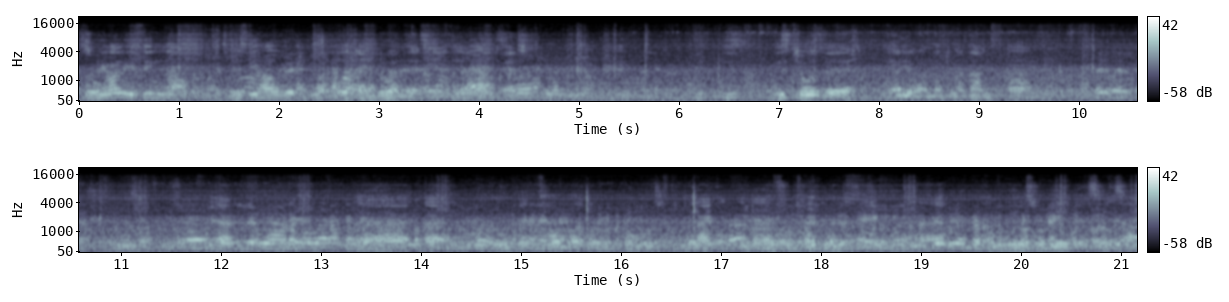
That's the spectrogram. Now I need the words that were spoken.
so the only thing now. Is to see how we can do What another I do and then, this, this shows the area one that we have done. And we also did the CSR.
